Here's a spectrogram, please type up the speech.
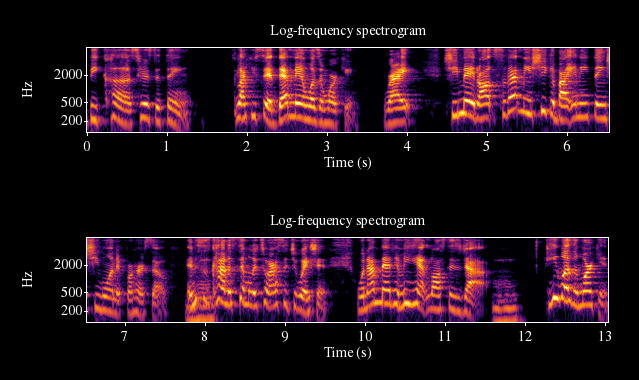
because here's the thing, like you said, that man wasn't working, right? She made all so that means she could buy anything she wanted for herself. And mm-hmm. this is mm-hmm. kind of similar to our situation. When I met him, he had lost his job. Mm-hmm he wasn't working.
